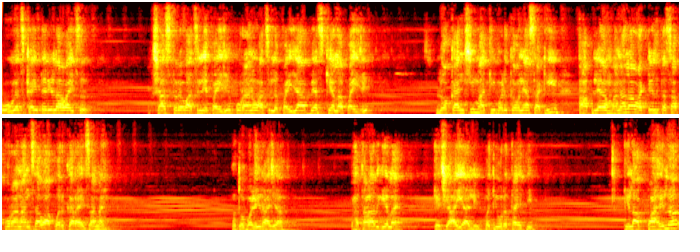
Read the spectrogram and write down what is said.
उगच काहीतरी लावायचं. शास्त्र वाचले पाहिजे पुराण वाचलं पाहिजे अभ्यास केला पाहिजे. लोकांची माथी भडकवण्यासाठी आपल्या मनाला वाटेल तसा पुराणांचा वापर करायचा नाही. मग तो बळीराजा हाताळात गेलाय. त्याची आई आली पतिव्रता आहे ती तिला पाहिलं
